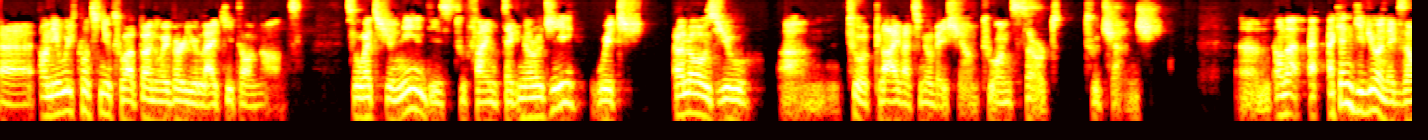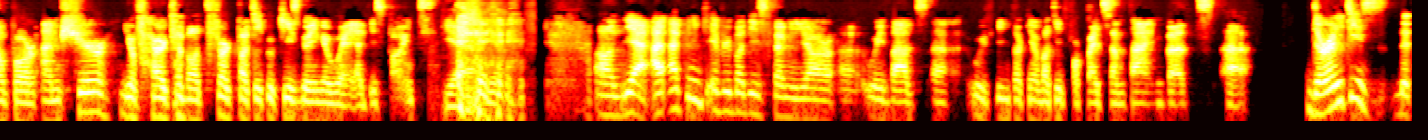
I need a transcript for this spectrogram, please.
uh, and it will continue to happen whether you like it or not. So what you need is to find technology which allows you um, to apply that innovation to answer to change. Um, and I, I, can give you an example. I'm sure you've heard about third-party cookies going away at this point. Yeah. Yeah, um, yeah I, I, think everybody's familiar uh, with that. Uh, we've been talking about it for quite some time, but uh, the reality is that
